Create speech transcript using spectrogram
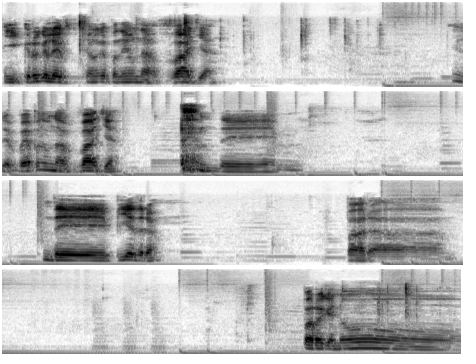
Y creo que le tengo que poner una valla. Y les voy a poner una valla de, de piedra para para que no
